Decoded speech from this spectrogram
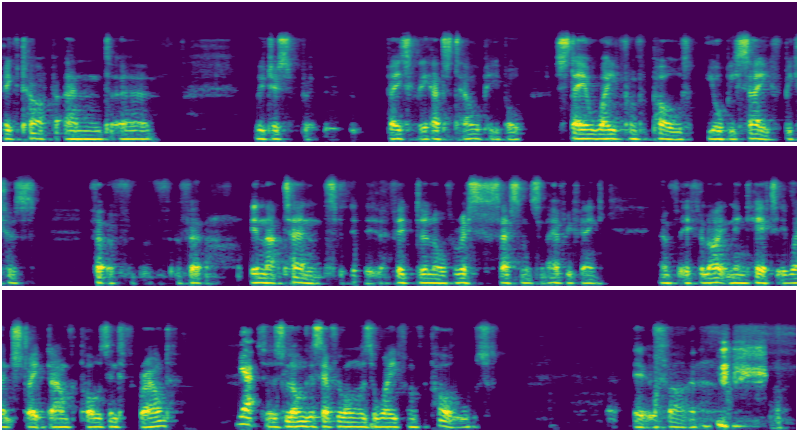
big top, and uh, we just basically had to tell people stay away from the poles. You'll be safe because for, for, for in that tent, they'd done all the risk assessments and everything. And if the lightning hit, it went straight down the poles into the ground. Yeah. So as long as everyone was away from the poles, it was fine.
